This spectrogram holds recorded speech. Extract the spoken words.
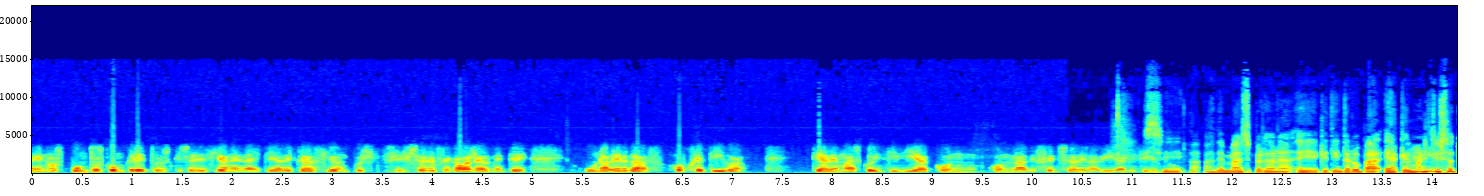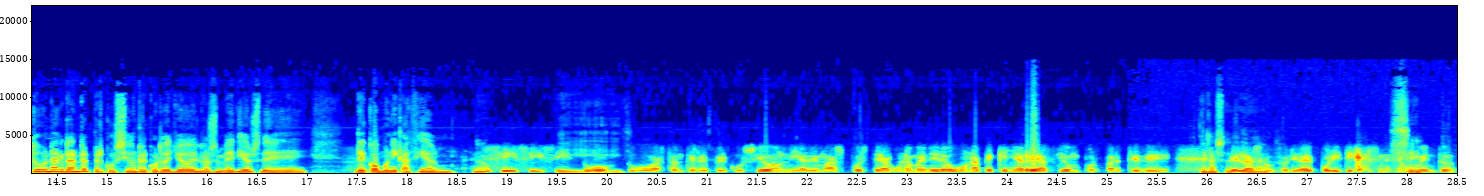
en los puntos concretos que se decían en aquella declaración, pues se reflejaba realmente una verdad objetiva que además coincidía con, con, la defensa de la vida. sí, además, perdona eh, que te interrumpa, eh, aquel manifiesto tuvo una gran repercusión, recuerdo yo, en los medios de, de comunicación, ¿no? Sí, sí, sí, tuvo, tuvo bastante repercusión y además, pues de alguna manera hubo una pequeña reacción por parte de, de, las autoridades políticas en ese momento,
